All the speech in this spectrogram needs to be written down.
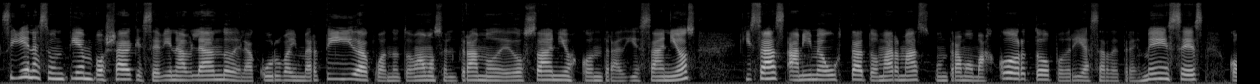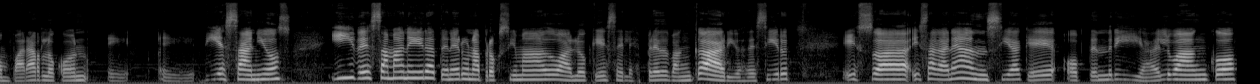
si bien hace un tiempo ya que se viene hablando de la curva invertida, cuando tomamos el tramo de dos años contra 10 años, Quizás a mí me gusta tomar más un tramo más corto, podría ser de tres meses, compararlo con 10 eh, eh, años y de esa manera tener un aproximado a lo que es el spread bancario, es decir, esa, esa ganancia que obtendría el banco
